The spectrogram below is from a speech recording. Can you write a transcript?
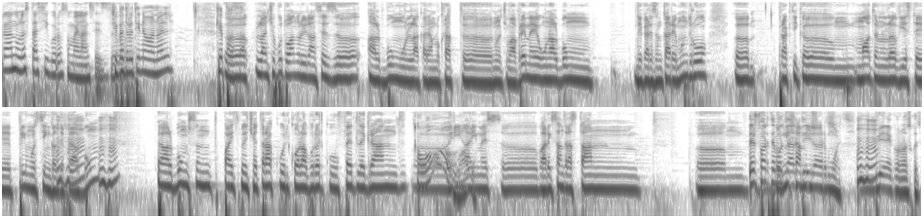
dar anul ăsta sigur o să mai lansez. Și pentru tine, Manuel? Ce pasă? Uh, La începutul anului lansez uh, albumul la care am lucrat uh, în ultima vreme, un album de care sunt tare mândru. Uh, Practic, uh, Modern Love este primul single de pe Mhm, album. Pe album sunt 14 tracuri, colaborări cu Fed Legrand, Oh, uh, Irina wow. Rimes, uh, Alexandra Stan, uh, Deci foarte mulți Misha artiști Miller, mulți. Mhm. bine cunoscuți.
